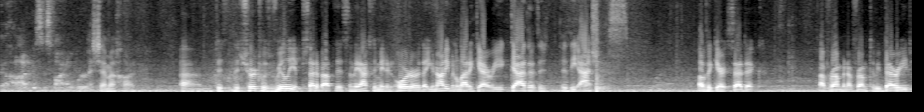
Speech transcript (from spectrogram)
Echad was his final word. Hashem Echad um, the, the, church was really upset about this, and they actually made an order that you're not even allowed to gary, gather the, the, the, ashes of the Ger Tzedek, Avram and Avram, to be buried.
